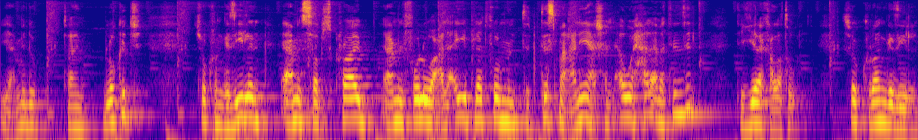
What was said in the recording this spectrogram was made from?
يعملوا time blocking شكرا جزيلا. اعمل subscribe اعمل follow على أي platform أنت بتسمع عليه عشان أول حلقة ما تنزل تيجي لك على طول. شكرا جزيلا.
